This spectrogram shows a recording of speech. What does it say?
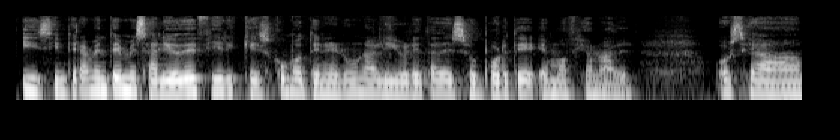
y sinceramente me salió decir que es como tener una libreta de soporte emocional. O sea,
